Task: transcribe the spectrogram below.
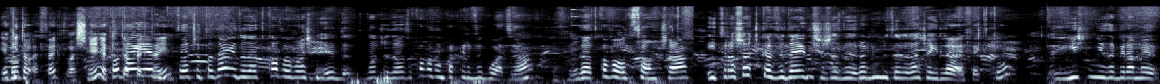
Jaki to efekt właśnie? Jaki To to efekt daje, daje? to znaczy to daje dodatkowe właśnie, d- znaczy dodatkowo ten papier wygładza, Mhm. dodatkowo odsącza i troszeczkę wydaje mi się, że robimy to raczej dla efektu. Jeśli nie zabieramy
